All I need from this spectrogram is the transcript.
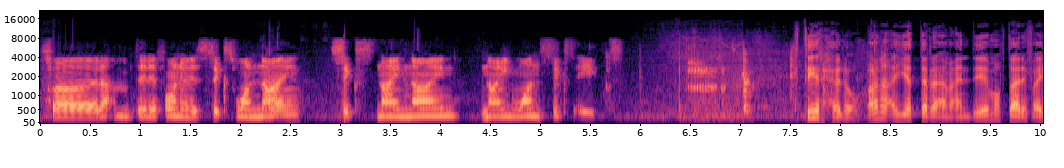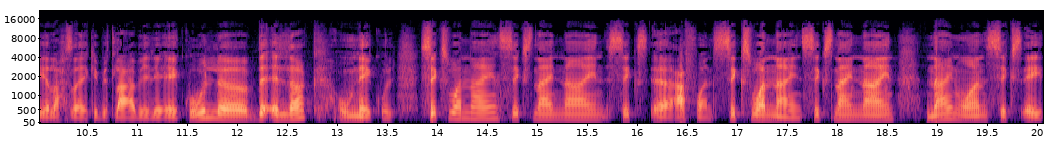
فرقم تليفوني 619 699 9168 كثير حلو. أنا أيدت الرقم عندي ما بتعرف أي لحظة هيك بيطلع على بالي. اكل آه، بدق لك وبناكل 619 699 6 عفوا 619 699 9168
